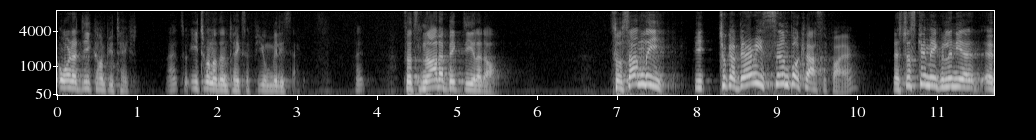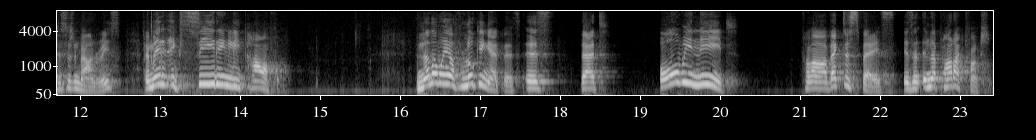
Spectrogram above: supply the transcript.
order decomputation. Right? So each one of them takes a few milliseconds. Right? So it's not a big deal at all. So suddenly, we took a very simple classifier that just can make linear uh, decision boundaries and made it exceedingly powerful. Another way of looking at this is that all we need from our vector space is an inner product function.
